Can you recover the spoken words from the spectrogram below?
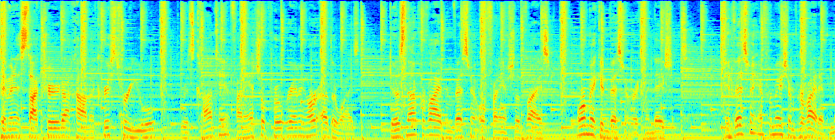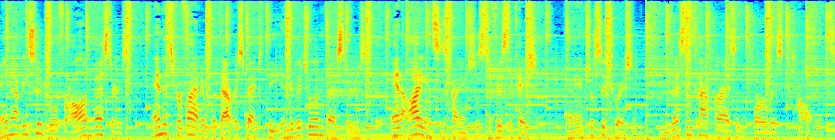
10MinuteStockTrader.com and Christopher Uhl, through its content, financial programming, or otherwise, does not provide investment or financial advice or make investment recommendations. Investment information provided may not be suitable for all investors and is provided without respect to the individual investors and audience's financial sophistication, financial situation, investing time horizon, or risk tolerance.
